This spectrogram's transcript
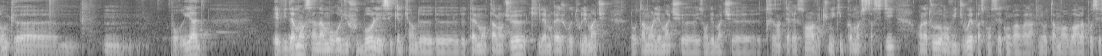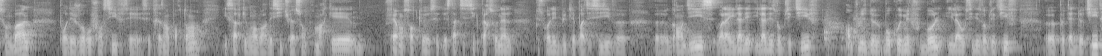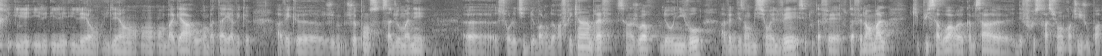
Donc, euh, pour Riyad, évidemment, c'est un amoureux du football et c'est quelqu'un de, tellement talentueux qu'il aimerait jouer tous les matchs. Notamment les matchs, euh, ils ont des matchs euh, très intéressants avec une équipe comme Manchester City. On a toujours envie de jouer parce qu'on sait qu'on va voilà, notamment avoir la possession de balle. Pour des joueurs offensifs, c'est très important. Ils savent qu'ils vont avoir des situations pour marquer, faire en sorte que les statistiques personnelles, que ce soit les buts, les passes décisives, euh, grandissent. Voilà, il a, des, il a des objectifs. En plus de beaucoup aimer le football, il a aussi des objectifs euh, peut-être de titre. Il, il, il, est, en, il est en, en, bagarre ou en bataille avec, avec euh, je, je, pense, Sadio Mané sur le titre de Ballon d'Or africain. Bref, c'est un joueur de haut niveau avec des ambitions élevées. C'est tout à fait, tout à fait normal qu'il puisse avoir comme ça des frustrations quand il joue pas.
